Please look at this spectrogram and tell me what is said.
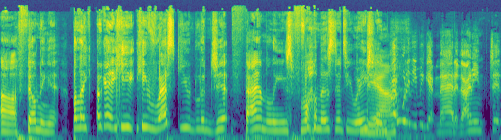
uh filming it?" But like, okay, he he rescued legit families from a situation. Yeah. I wouldn't even get mad at that. I mean, did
